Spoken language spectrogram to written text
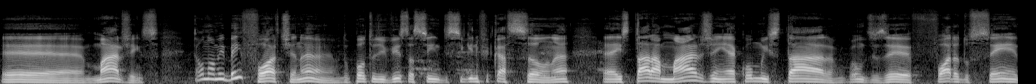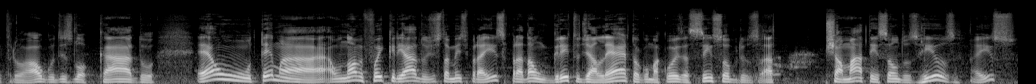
é, Margens. É um nome bem forte, né? Do ponto de vista assim de significação, né? É, estar à margem é como estar, vamos dizer, fora do centro, algo deslocado. É um tema, o nome foi criado justamente para isso, para dar um grito de alerta, alguma coisa assim sobre os chamar a atenção dos rios, é isso?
